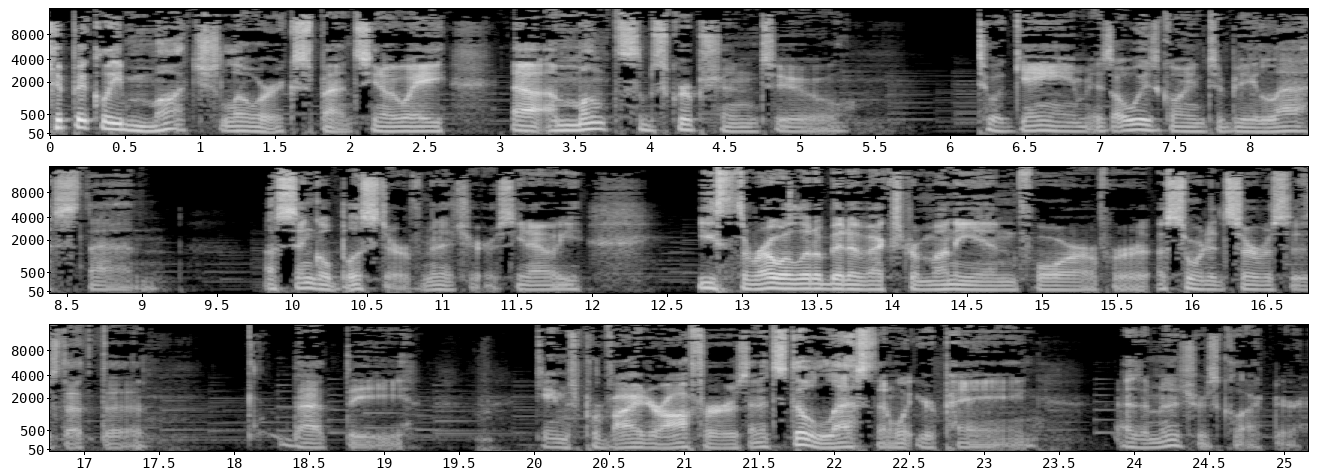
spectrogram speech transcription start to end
typically much lower expense. You know, a uh, a month subscription to to a game is always going to be less than a single blister of miniatures. You know, you, you throw a little bit of extra money in for for assorted services that the that the games provider offers, and it's still less than what you're paying as a miniatures collector.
